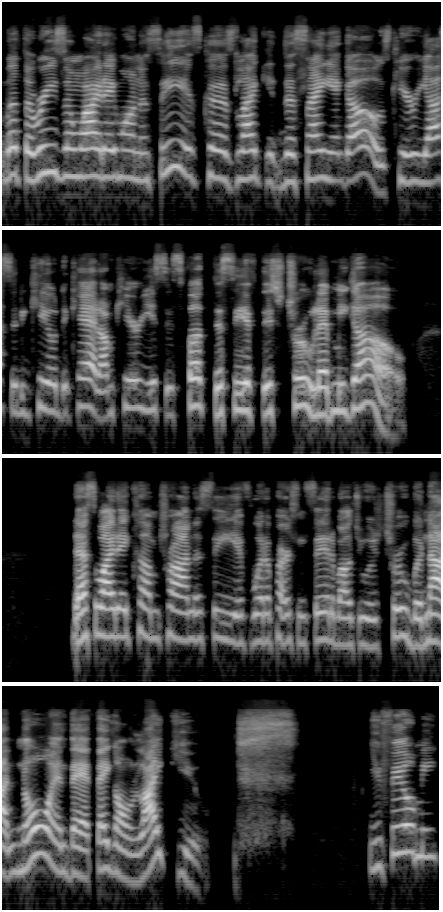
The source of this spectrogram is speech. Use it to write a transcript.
But the reason why they want to see is because, like the saying goes, curiosity killed the cat. I'm curious as fuck to see if this true. Let me go. That's why they come trying to see if what a person said about you is true, but not knowing that they gonna like you. You feel me?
